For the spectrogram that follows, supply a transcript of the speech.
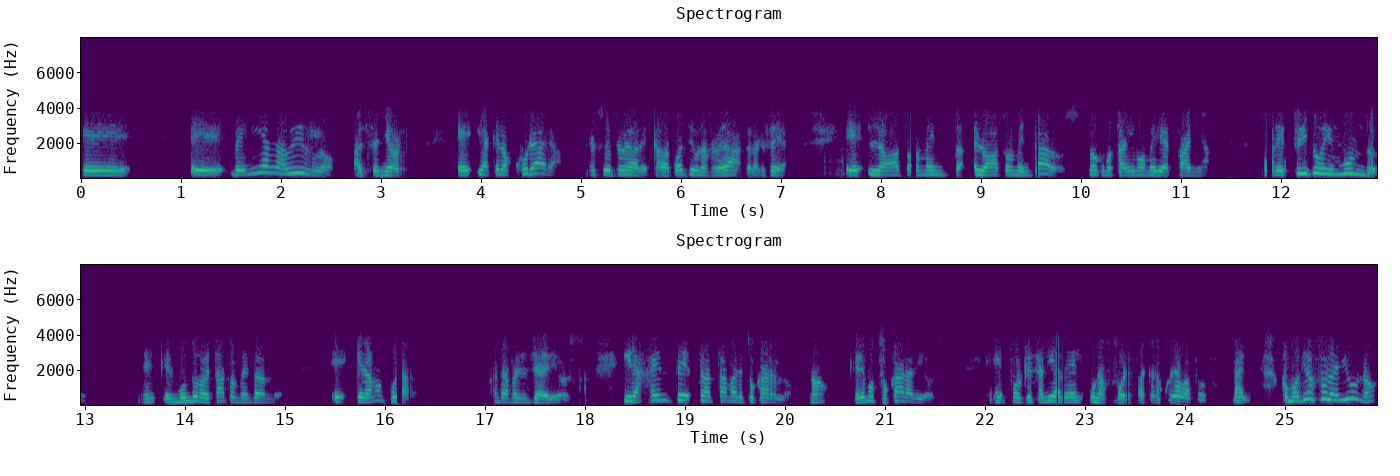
eh, eh, venían a oírlo al Señor eh, y a que los curara de sus enfermedades, cada cual tiene una enfermedad, de la que sea, eh, los, atormenta- los atormentados, ¿no? como está mismo media España, por espíritus inmundos, que el mundo nos está atormentando, quedaban curados ante la presencia de Dios. Y la gente trataba de tocarlo, ¿no? Queremos tocar a Dios, eh, porque salía de él una fuerza que los curaba a todos, ¿vale? Como Dios solo hay uno,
